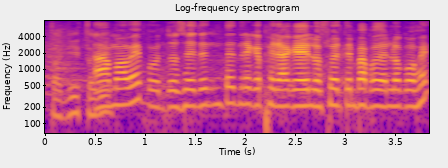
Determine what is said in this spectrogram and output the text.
Está aquí, está aquí. Vamos a ver, pues entonces ten- tendré que esperar a que lo suelten para poderlo coger.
